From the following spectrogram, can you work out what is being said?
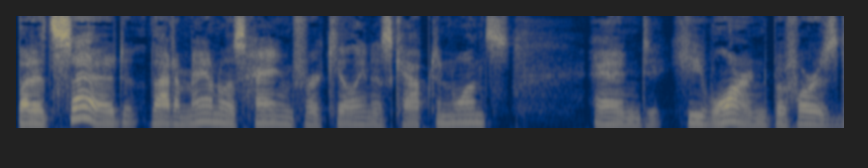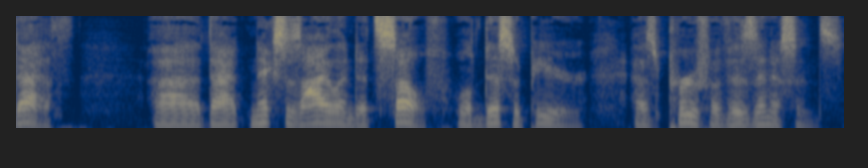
but it said that a man was hanged for killing his captain once, and he warned before his death uh, that Nix's island itself will disappear as proof of his innocence.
